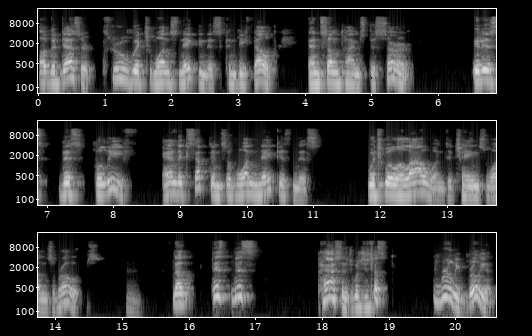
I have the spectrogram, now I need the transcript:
of the desert through which one's nakedness can be felt and sometimes discerned. It is this belief and acceptance of one nakedness which will allow one to change one's robes. Hmm. Now, this this passage, which is just really brilliant,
